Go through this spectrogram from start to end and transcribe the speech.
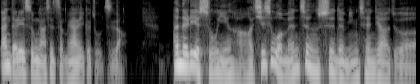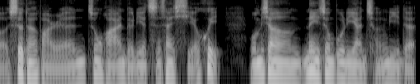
安德烈食物银行是怎么样的一个组织啊？安德烈食物银行哈，其实我们正式的名称叫做社团法人中华安德烈慈善协会，我们向内政部立案成立的。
